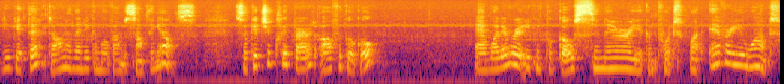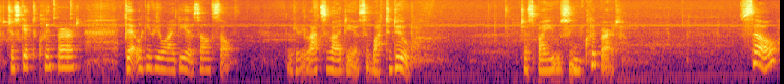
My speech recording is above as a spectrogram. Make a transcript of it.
you get that done and then you can move on to something else. So get your clip art off of Google and whatever, you can put ghosts in there, you can put whatever you want. Just get the clip art. That will give you ideas also. It'll give you lots of ideas of what to do just by using clip art. So,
